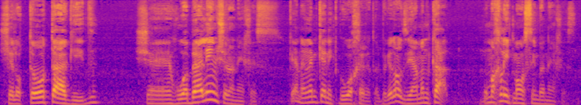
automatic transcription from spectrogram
של אותו תאגיד, שהוא הבעלים של הנכס. כן, אלא אם כן יקבעו אחרת, אבל בגדול זה יהיה המנכ"ל. הוא מחליט מה עושים בנכס.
